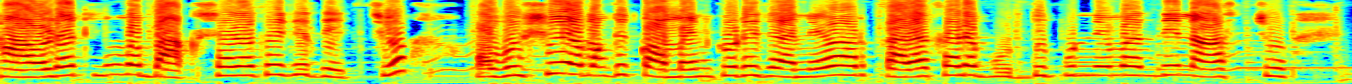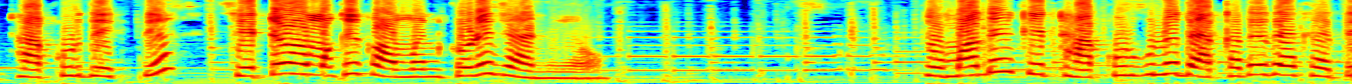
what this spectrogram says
হাওড়া কিংবা বাক্সারা থেকে দেখছ, অবশ্যই আমাকে কমেন্ট করে জানিও। আর কারা কারা বুদ্ধ পূর্ণিমার দিন আসছো ঠাকুর দেখতে, সেটাও আমাকে কমেন্ট করে জানিও। তোমাদেরকে ঠাকুরগুলো দেখাতে দেখাতে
